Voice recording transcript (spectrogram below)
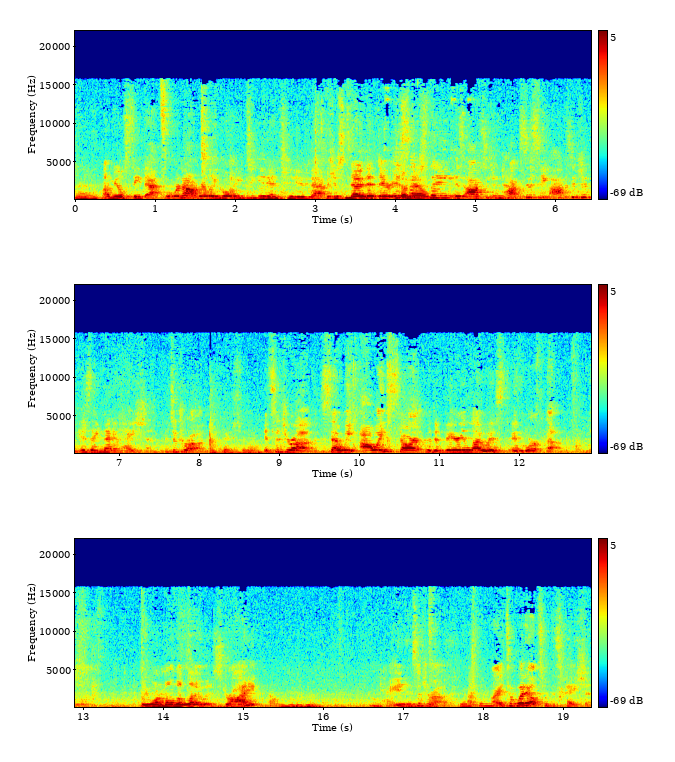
Mm. Um, you'll see that. So we're not really going to get into that, but just know that there is So such no? thing as oxygen toxicity. Oxygen is a medication. It's a drug. Okay, so no. It's a drug. So we always start with the very lowest and work up. We want them on the lowest, right? Okay, it is a drug. All right, so what else with this patient?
